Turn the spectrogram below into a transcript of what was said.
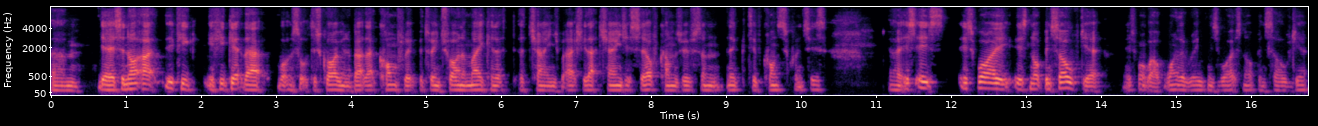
Um, yeah, so not uh, if you if you get that what I'm sort of describing about that conflict between trying to make a, a change, but actually that change itself comes with some negative consequences. Uh, it's it's it's why it's not been solved yet. It's well one of the reasons why it's not been solved yet.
